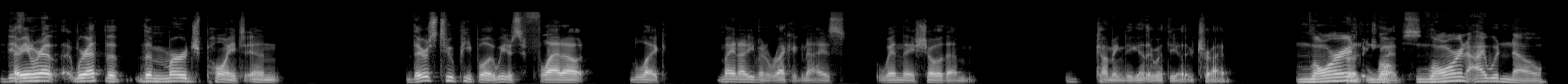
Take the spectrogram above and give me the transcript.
This, I mean, we're at we're at the the merge point and there's two people that we just flat out like might not even recognize when they show them coming together with the other tribe. Lauren, other Lau- Lauren, I would know.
